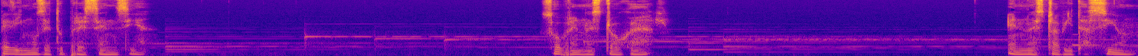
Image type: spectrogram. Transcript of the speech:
Pedimos de tu presencia sobre nuestro hogar. En nuestra habitación.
